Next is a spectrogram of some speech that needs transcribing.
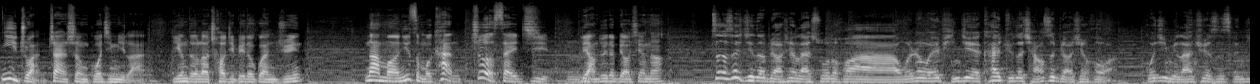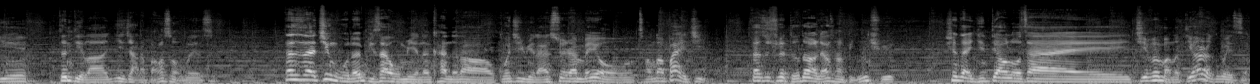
逆转战胜国际米兰，赢得了超级杯的冠军。那么你怎么看这赛季两队的表现呢？这赛季的表现来说的话，我认为凭借开局的强势表现后啊，国际米兰确实曾经登顶了意甲的榜首位置。但是在近五轮比赛，我们也能看得到，国际米兰虽然没有尝到败绩，但是却得到了两场平局。现在已经掉落在积分榜的第二个位置了，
